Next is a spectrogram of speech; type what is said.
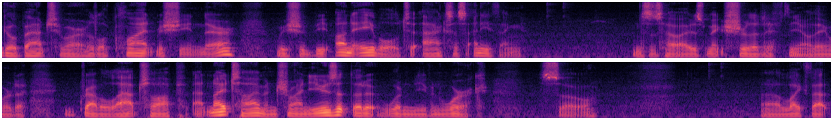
go back to our little client machine there, we should be unable to access anything. And this is how I just make sure that if you know they were to grab a laptop at nighttime and try and use it, that it wouldn't even work. So, uh, like that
